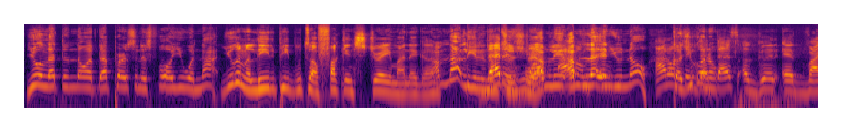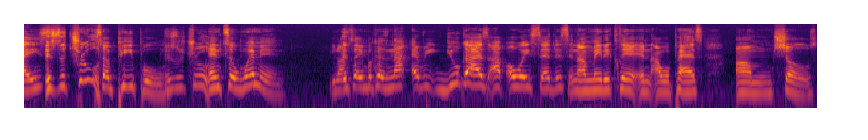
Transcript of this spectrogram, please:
you'll let them know if that person is for you or not. You're gonna lead people to a fucking stray, my nigga. I'm not leading That them to straight. not- I'm le- I I'm letting think- you know I don't think you're gonna. that that's a good advice it's the truth. to people. It's the truth. and to women. You know what I'm saying? Because not every you guys I've always said this and I've made it clear in our past um shows.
